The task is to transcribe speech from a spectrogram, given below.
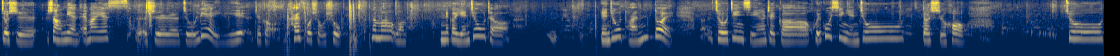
就是上面 MIS 是就列于这个开腹手术，那么我那个研究者。研究团队就进行这个回顾性研究的时候，就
